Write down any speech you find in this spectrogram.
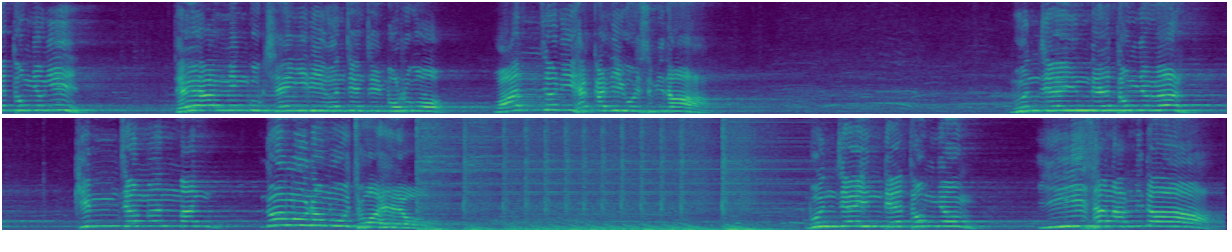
대통령이 대한민국 생일이 언제인지 모르고 완전히 헷갈리고 있습니다. 문재인 대통령은 김정은만 너무너무 좋아해요. 문재인 대통령 이상합니다.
